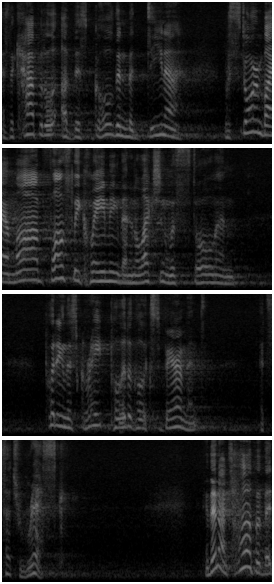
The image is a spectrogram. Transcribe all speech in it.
as the capital of this golden Medina was stormed by a mob falsely claiming that an election was stolen, putting this great political experiment at such risk. And then on top of it,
